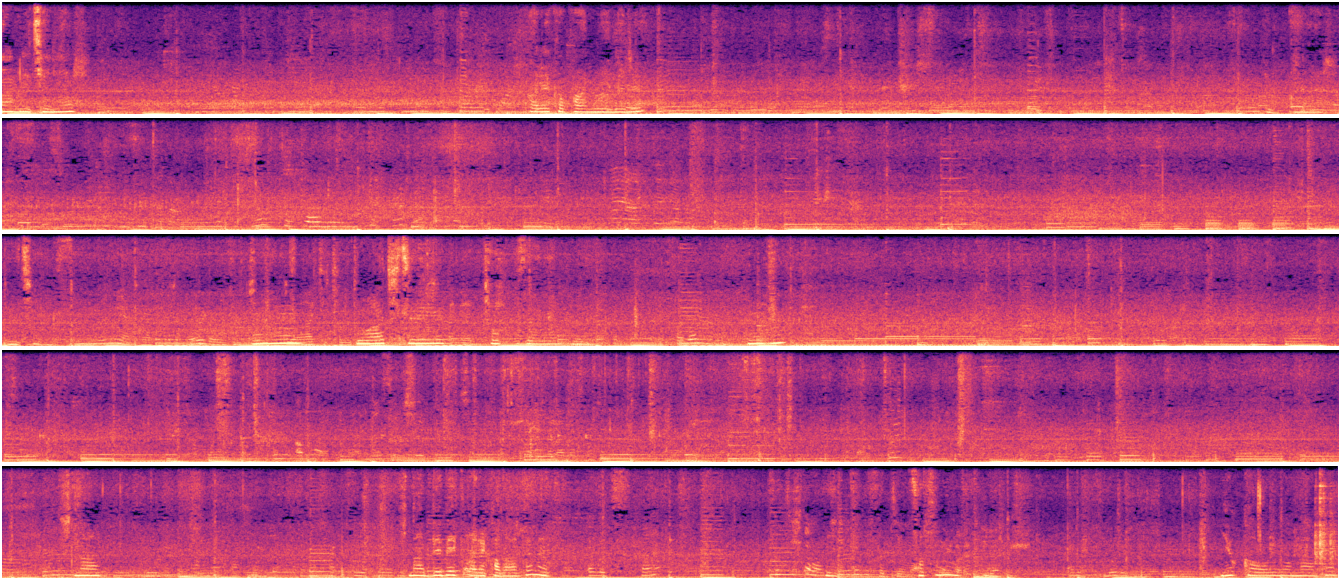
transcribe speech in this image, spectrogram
Sarneçeler. Areka palmiyeleri. Yufkalar. Ne Çok güzel. Böyle için Hmm. Dua çiçeği. Çok güzel yapıyor. Hı hı. Şunlar, şunlar bebek arakalar değil mi? Evet. Ha? De satıyorlar. Satılıyor. Evet, böyle bir Yukka oğlum onlar da.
